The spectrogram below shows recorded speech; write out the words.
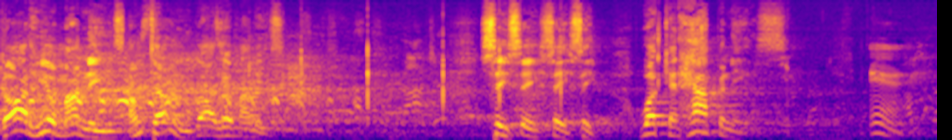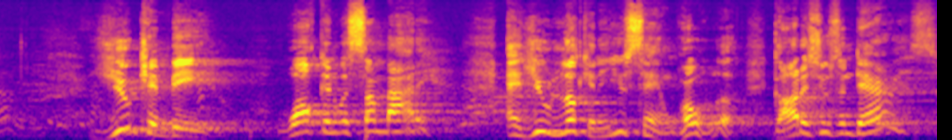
God heal my knees. I'm telling you, God heal my knees. See, see, see, see. What can happen is, mm, you can be walking with somebody and you looking and you saying, whoa, look, God is using Darius.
